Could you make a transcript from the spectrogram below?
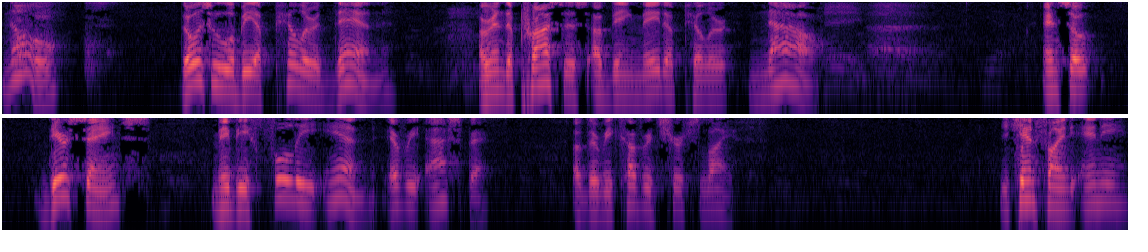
No. Those who will be a pillar then are in the process of being made a pillar now. And so, dear saints, may be fully in every aspect of the recovered church life. You can't find any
